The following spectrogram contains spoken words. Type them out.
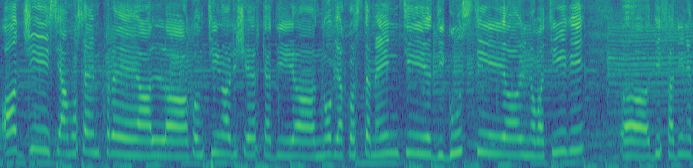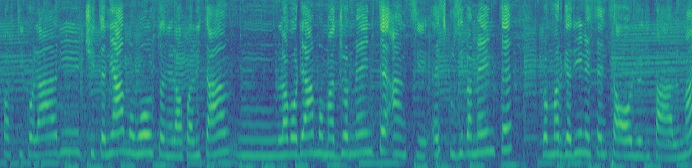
Oggi siamo sempre alla continua ricerca di uh, nuovi accostamenti, di gusti uh, innovativi, uh, di farine particolari, ci teniamo molto nella qualità, mh, lavoriamo maggiormente, anzi esclusivamente con margarine senza olio di palma.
